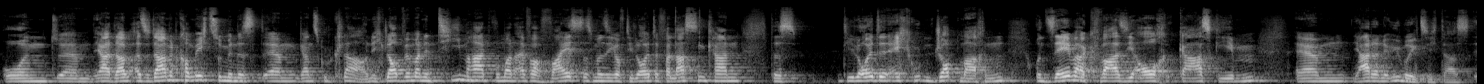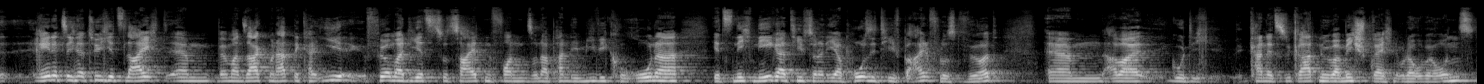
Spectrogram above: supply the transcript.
Und ähm, ja, da, also damit komme ich zumindest ähm, ganz gut klar. Und ich glaube, wenn man ein Team hat, wo man einfach weiß, dass man sich auf die Leute verlassen kann, dass die Leute einen echt guten Job machen und selber quasi auch Gas geben, ähm, ja, dann erübrigt sich das. Äh, redet sich natürlich jetzt leicht, ähm, wenn man sagt, man hat eine KI-Firma, die jetzt zu Zeiten von so einer Pandemie wie Corona jetzt nicht negativ, sondern eher positiv beeinflusst wird. Ähm, aber gut, ich kann jetzt gerade nur über mich sprechen oder über uns.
